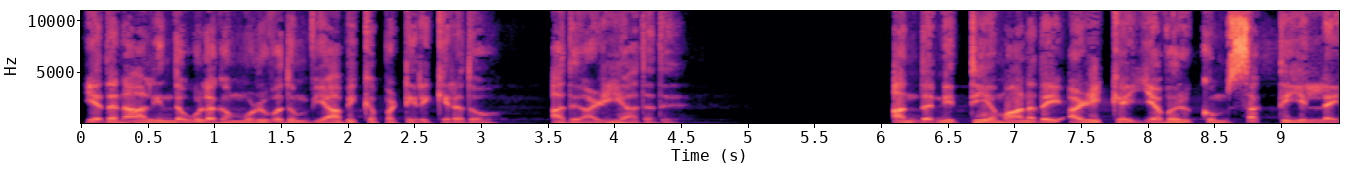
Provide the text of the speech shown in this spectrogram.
எதனால் இந்த உலகம் முழுவதும் வியாபிக்கப்பட்டிருக்கிறதோ அது அழியாதது. அந்த நித்தியமானதை அழிக்க எவருக்கும் சக்தி இல்லை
